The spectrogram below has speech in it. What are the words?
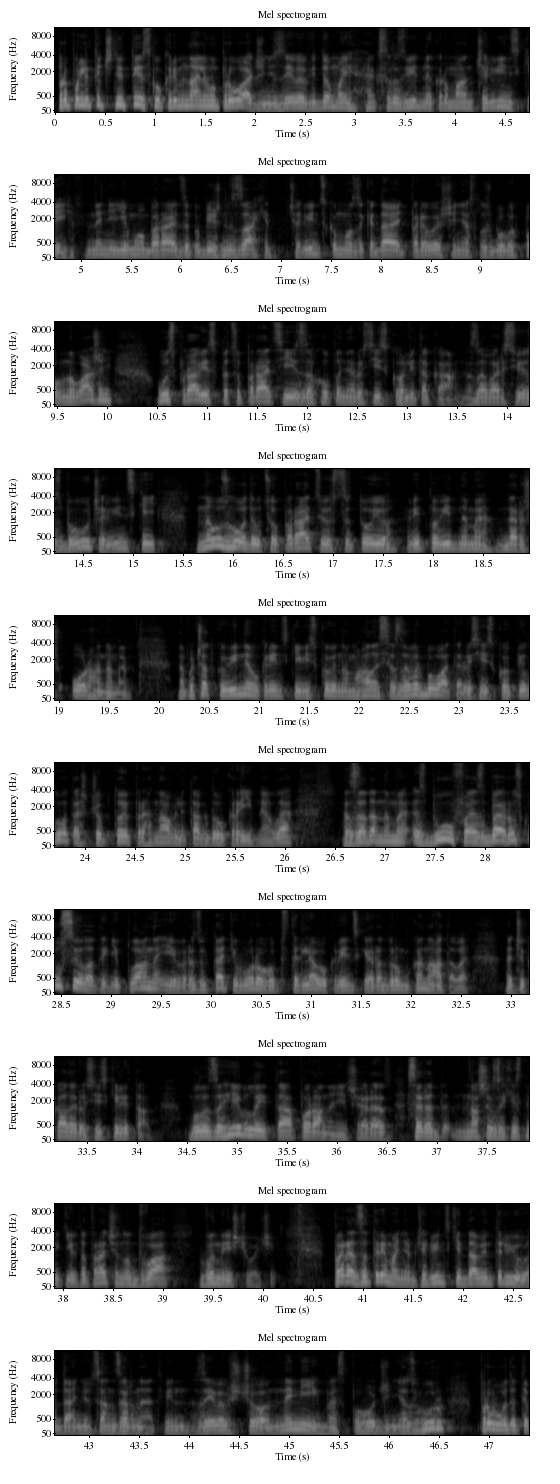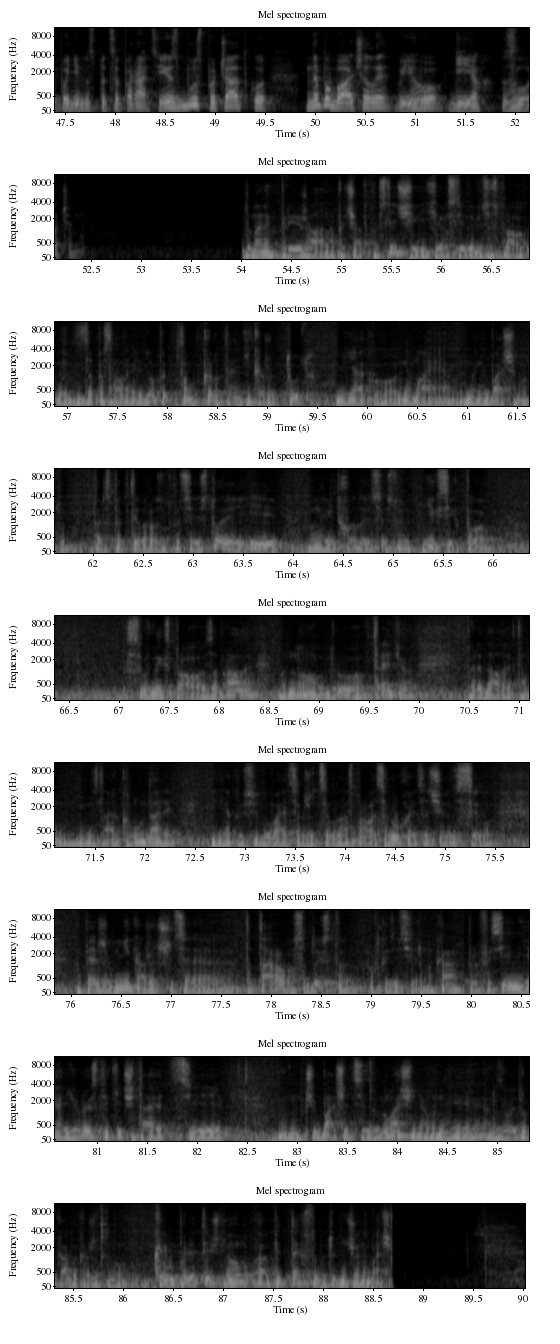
Про політичний тиск у кримінальному провадженні заявив відомий екс-розвідник Роман Червінський. Нині йому обирають запобіжний захід. Червінському закидають перевищення службових повноважень у справі спецоперації з захоплення російського літака. За версією СБУ, Червінський не узгодив цю операцію з цитую відповідними держорганами. На початку війни українські військові намагалися завербувати російського пілота, щоб той пригнав літак до України. Але за даними СБУ, ФСБ розкусила такі плани, і в результаті ворог обстріляв український аеродром Канатове, де чекали російський літак. Були загиблі та поранені через серед наших захисників та втрачено два винищувачі. Перед затриманням Червінський дав інтерв'ю виданню Цензернет. Він заявив, що не міг без погодження з ГУР проводити подібну спецоперацію. СБУ спочатку не побачили в його діях злочину. До мене приїжджали на початку слідчі, які розслідували цю справу. Вони записали мій допит. Там коротенький кажуть, тут ніякого немає. Ми не бачимо тут перспективи розвитку цієї історії, і вони відходили від цієї. Їх всіх по в них справу забрали одного, другого, третього. Передали там, не знаю кому далі. І якось відбувається вже це. Вона справа ця рухається через силу. Опять же, мені кажуть, що це Татаров особисто по вказівці Єрмака. Професійні юристи, які читають ці чи бачать ці звинувачення, вони розводять руками кажуть, ну крім політичного е, підтексту, ми тут нічого не бачимо.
